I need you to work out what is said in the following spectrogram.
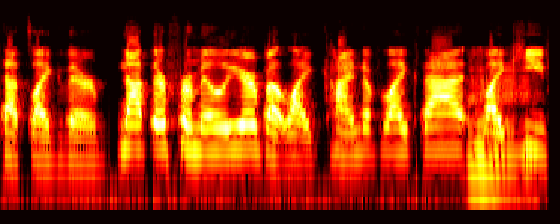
That's like they're not their familiar, but like kind of like that. Like he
